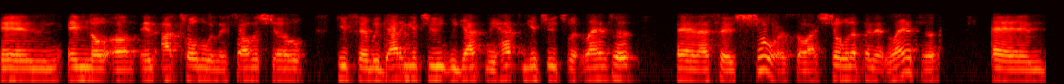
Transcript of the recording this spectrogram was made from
in in you know uh, in October when they saw the show, he said we got to get you. We got we have to get you to Atlanta And I said, sure. So I showed up in Atlanta, and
